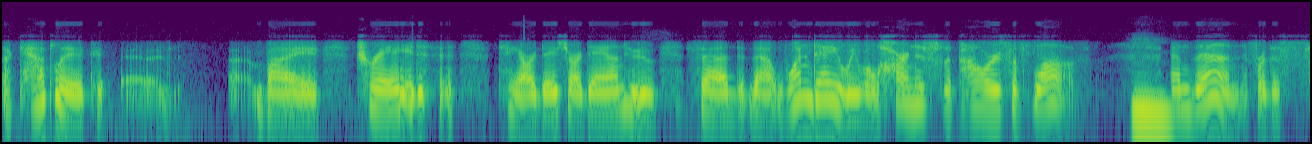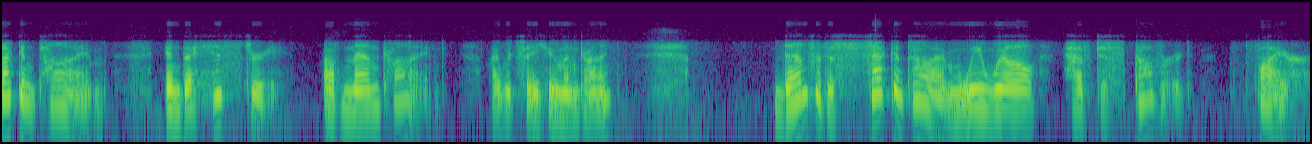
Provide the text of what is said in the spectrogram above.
a Catholic uh, uh, by trade, Teilhard de Chardin, who said that one day we will harness the powers of love. Mm. And then, for the second time in the history of mankind, I would say humankind, then for the second time we will have discovered fire.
